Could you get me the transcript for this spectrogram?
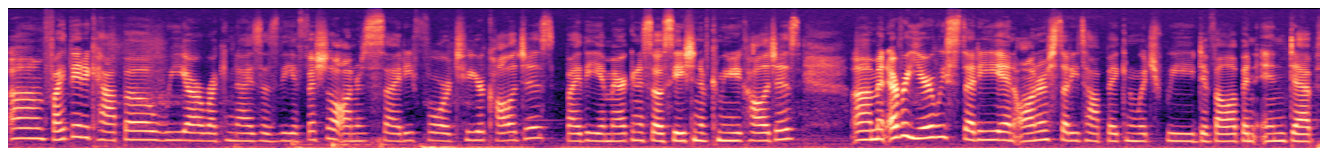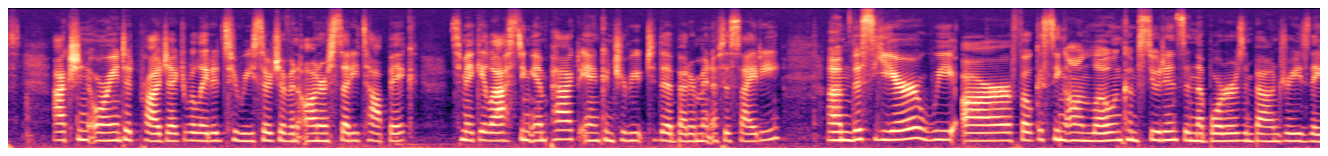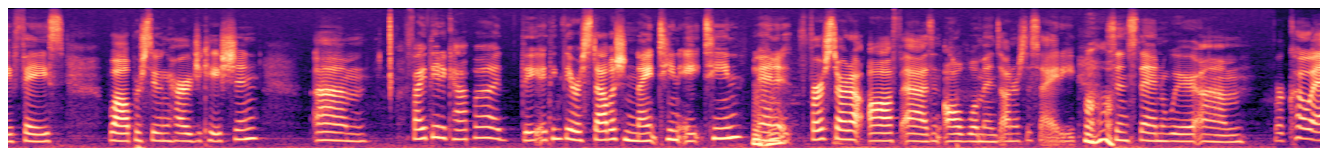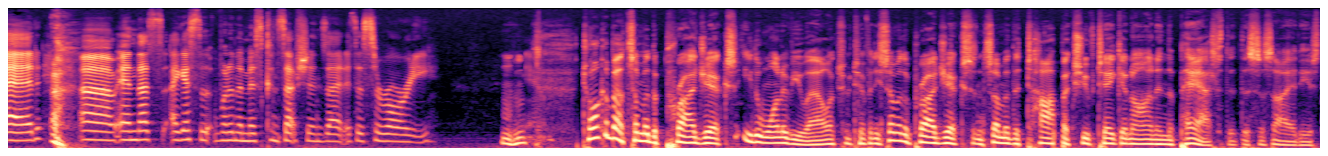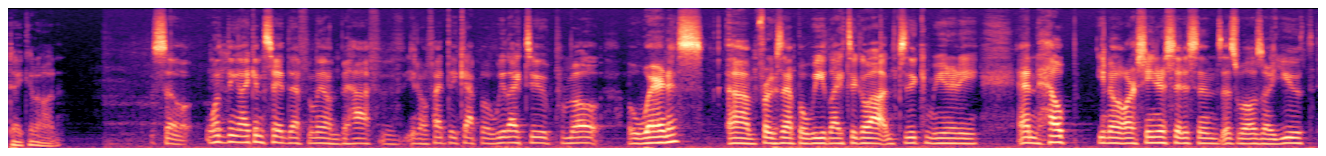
Um, Phi Theta Kappa, we are recognized as the official honor society for two year colleges by the American Association of Community Colleges. Um, and every year we study an honor study topic in which we develop an in depth, action oriented project related to research of an honor study topic to make a lasting impact and contribute to the betterment of society. Um, this year we are focusing on low income students and the borders and boundaries they face while pursuing higher education. Um, Phi Theta Kappa, they, I think they were established in 1918, and it first started off as an all women's honor society. Uh-huh. Since then, we're um, we're co-ed, um, and that's I guess one of the misconceptions that it's a sorority. Yeah. Talk about some of the projects, either one of you, Alex or Tiffany, some of the projects and some of the topics you've taken on in the past that the Society has taken on. So one thing I can say definitely on behalf of you know Theta Kappa, we like to promote awareness. Um, for example, we like to go out into the community and help you know our senior citizens as well as our youth,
